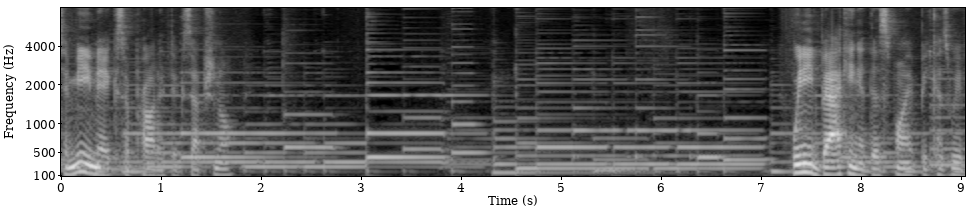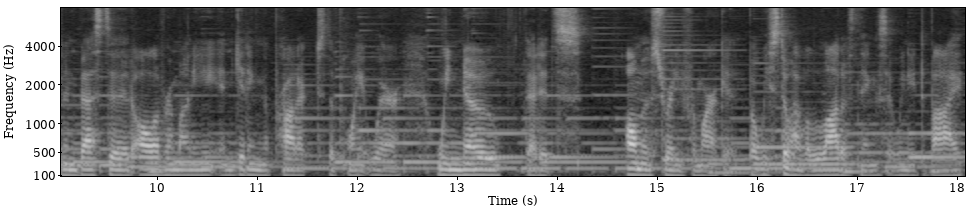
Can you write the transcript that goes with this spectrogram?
to me, makes a product exceptional. We need backing at this point because we've invested all of our money in getting the product to the point where we know that it's almost ready for market, but we still have a lot of things that we need to buy.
